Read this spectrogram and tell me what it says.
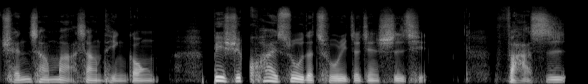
全场马上停工。必须快速的处理这件事情。法师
